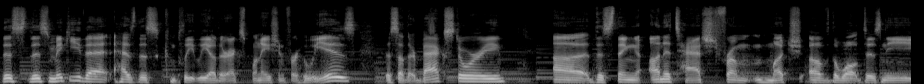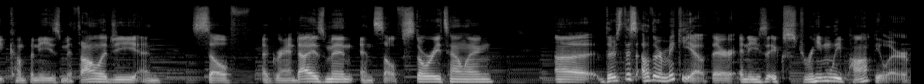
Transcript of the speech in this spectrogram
this this Mickey that has this completely other explanation for who he is, this other backstory, uh, this thing unattached from much of the Walt Disney Company's mythology and self-aggrandizement and self-storytelling. Uh, there's this other Mickey out there, and he's extremely popular.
